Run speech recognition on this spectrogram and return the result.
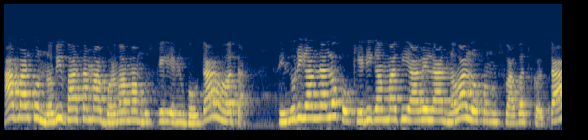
આ બાળકો નવી ભાષામાં ભણવામાં મુશ્કેલી અનુભવતા હતા. સિંદુરી ગામના લોકો ખેડી ગામમાંથી આવેલા નવા લોકોનું સ્વાગત કરતા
